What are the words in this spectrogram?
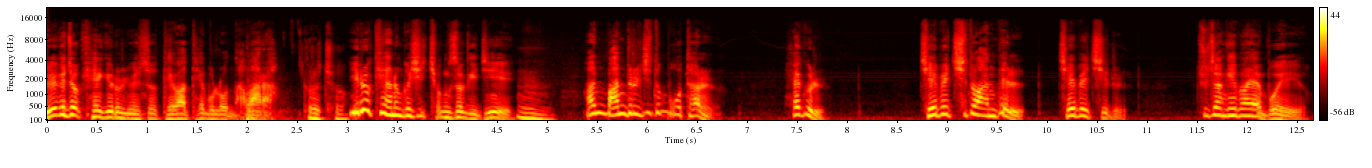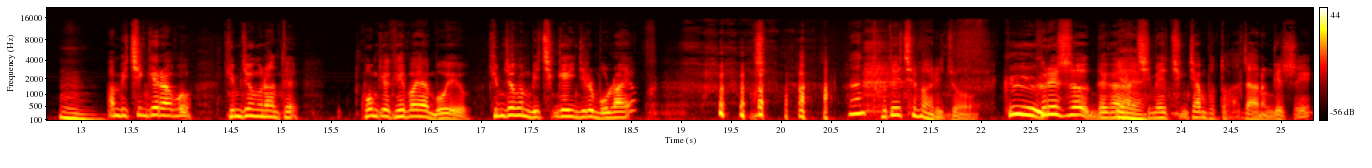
외교적 해결을 위해서 대화 테이블로 나와라. 그렇죠. 이렇게 하는 것이 정석이지. 음. 안 만들지도 못할 핵을 재배치도 안 될 재배치를 주장해봐야 뭐예요? 음. 아 미친 개라고 김정은한테 공격해봐야 뭐예요? 김정은 미친 개인지를 몰라요? 난 도대체 말이죠. 그 그래서 내가 예. 아침에 칭찬부터 하자는 것이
